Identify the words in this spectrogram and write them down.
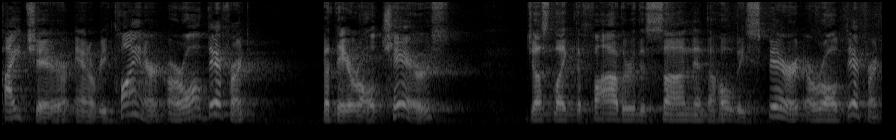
high chair, and a recliner are all different, but they are all chairs, just like the Father, the Son, and the Holy Spirit are all different,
